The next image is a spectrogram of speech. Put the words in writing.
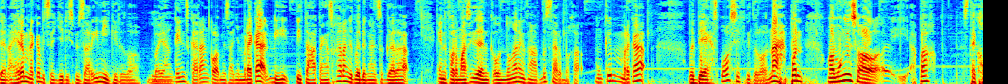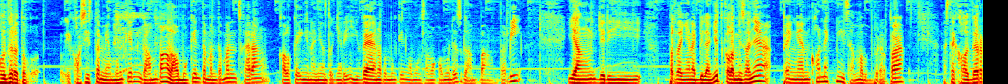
dan akhirnya mereka bisa jadi sebesar ini gitu loh. Bayangkan sekarang kalau misalnya mereka di, di tahap yang sekarang gitu dengan segala informasi dan keuntungan yang sangat besar, bakal mungkin mereka lebih eksplosif gitu loh. Nah, pun ngomongin soal apa stakeholder atau ekosistem yang mungkin gampang lah. Mungkin teman-teman sekarang kalau keinginannya untuk nyari event atau mungkin ngomong sama komunitas gampang. Tapi yang jadi pertanyaan lebih lanjut kalau misalnya pengen connect nih sama beberapa stakeholder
